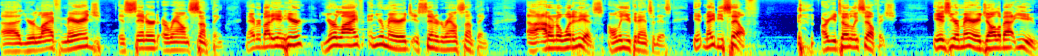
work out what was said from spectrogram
uh, your life marriage is centered around something. Now, everybody in here, your life and your marriage is centered around something. Uh, I don't know what it is. Only you can answer this. It may be self. Are you totally selfish? Is your marriage all about you?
